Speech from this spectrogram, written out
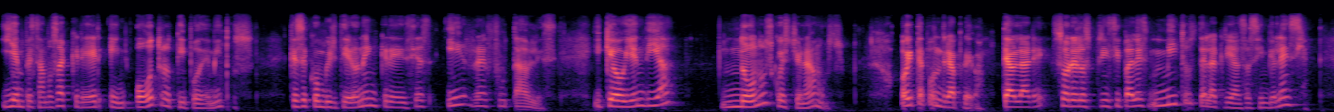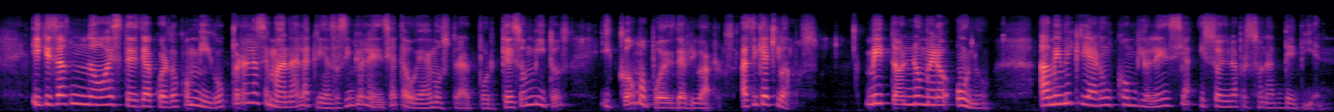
y empezamos a creer en otro tipo de mitos que se convirtieron en creencias irrefutables y que hoy en día no nos cuestionamos. Hoy te pondré a prueba. Te hablaré sobre los principales mitos de la crianza sin violencia y quizás no estés de acuerdo conmigo, pero en la semana de la crianza sin violencia te voy a demostrar por qué son mitos y cómo puedes derribarlos. Así que aquí vamos. Mito número uno. A mí me criaron con violencia y soy una persona de bien.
